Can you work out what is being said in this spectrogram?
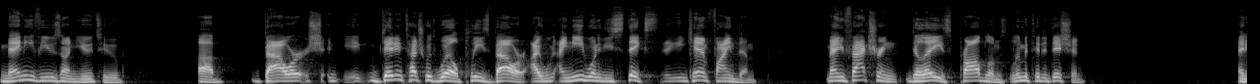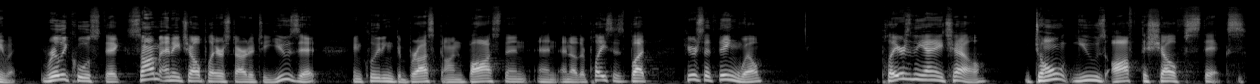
Many views on YouTube. Uh, Bauer, get in touch with Will, please. Bauer, I, I need one of these sticks. You can't find them. Manufacturing delays, problems, limited edition. Anyway, really cool stick. Some NHL players started to use it, including DeBrusk on Boston and, and other places. But here's the thing, Will. Players in the NHL don't use off the shelf sticks.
